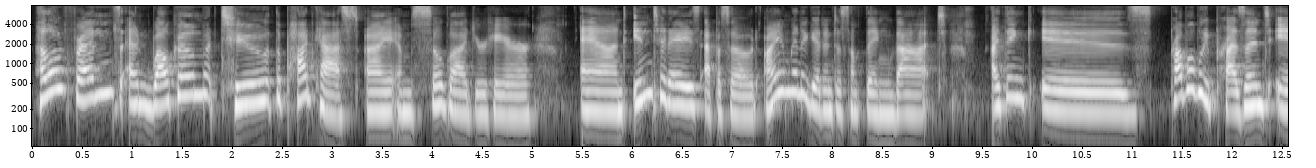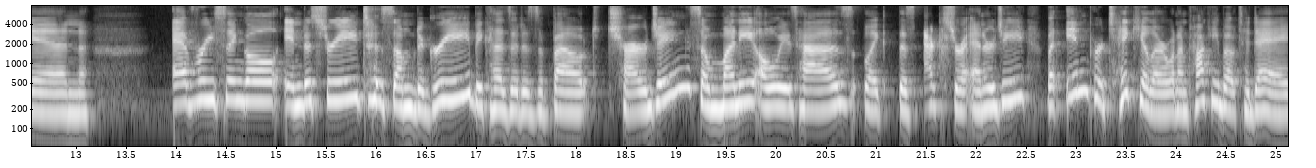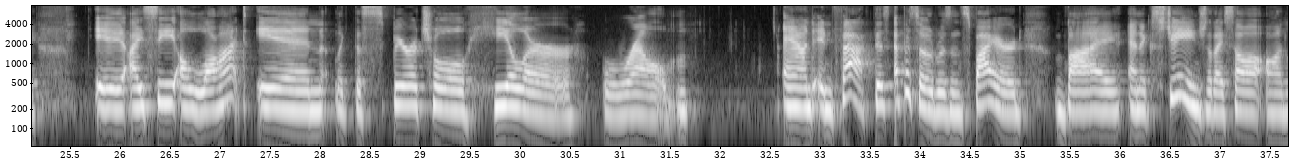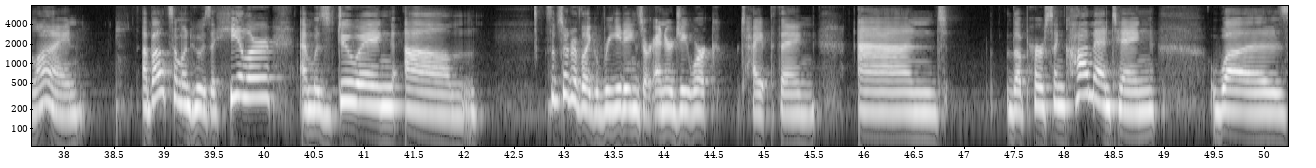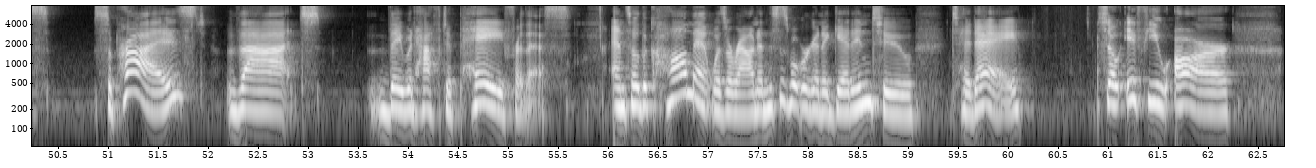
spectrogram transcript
Hello, friends, and welcome to the podcast. I am so glad you're here. And in today's episode, I am going to get into something that I think is probably present in every single industry to some degree because it is about charging. So money always has like this extra energy. But in particular, what I'm talking about today, I see a lot in like the spiritual healer realm. And in fact, this episode was inspired by an exchange that I saw online about someone who is a healer and was doing um, some sort of like readings or energy work type thing. And the person commenting was surprised that they would have to pay for this. And so the comment was around, and this is what we're going to get into today. So if you are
